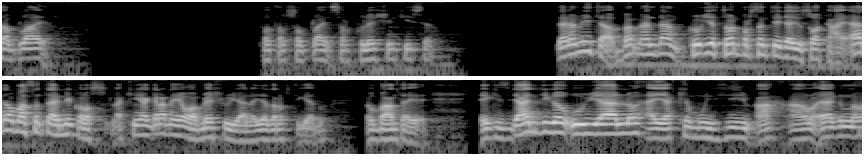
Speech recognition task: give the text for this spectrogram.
supply total supply circulationkiisa. Dynamita bamandam ko iyo toban percentage ayuu soo kacay. Aada umaasan tahay nicholas laakiin yaa garanaya waa meeshuu yaalla iyada naftigeedu ay u baahan tahay exjanjiga uu yaalo ayaa ka muhiim ah. Aanu eegno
